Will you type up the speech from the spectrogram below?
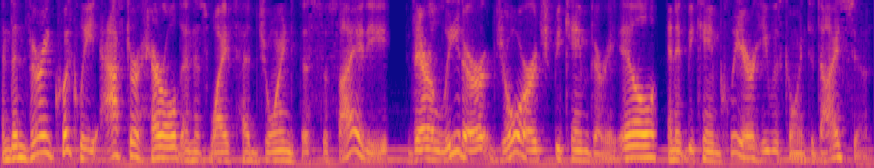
And then very quickly after Harold and his wife had joined this society, their leader, George, became very ill, and it became clear he was going to die soon.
